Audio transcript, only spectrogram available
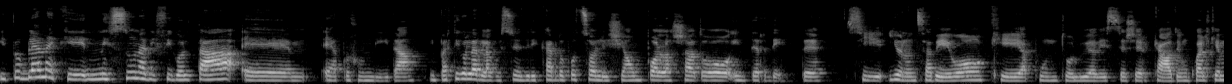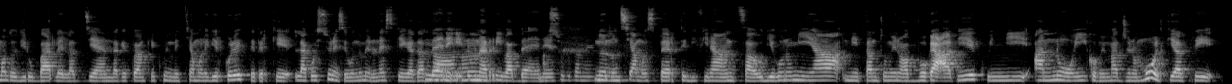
Il problema è che nessuna difficoltà è, è approfondita, in particolare la questione di Riccardo Pozzolli ci ha un po' lasciato interdette. Sì, io non sapevo che appunto lui avesse cercato in qualche modo di rubarle l'azienda, che poi anche qui mettiamo le virgolette perché la questione secondo me non è spiegata No, bene e non- non arriva bene. Assolutamente. Noi non siamo esperti di finanza o di economia, né tantomeno avvocati, e quindi a noi, come immagino a molti altri,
